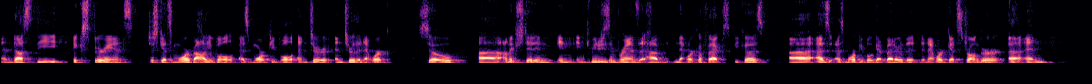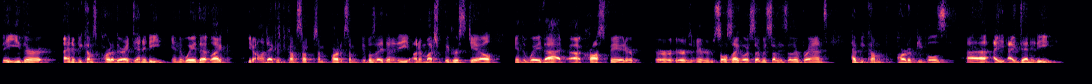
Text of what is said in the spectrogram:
and thus the experience just gets more valuable as more people enter enter the network. So uh, I'm interested in, in in communities and brands that have network effects because uh, as as more people get better, the, the network gets stronger, uh, and they either and it becomes part of their identity in the way that like you know OnDeck has become some, some part of some people's identity on a much bigger scale in the way that uh, CrossFit or or, or, or SoulCycle or some, some of these other brands have become part of people's uh, identity.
